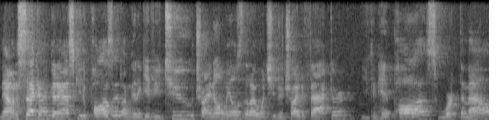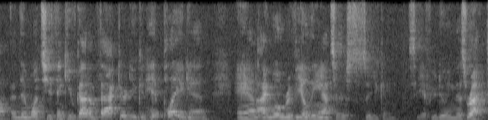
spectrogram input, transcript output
Now in a second I'm going to ask you to pause it. I'm going to give you two trinomials that I want you to try to factor. You can hit pause, work them out, and then once you think you've got them factored, you can hit play again, and I will reveal the answers so you can see if you're doing this right.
